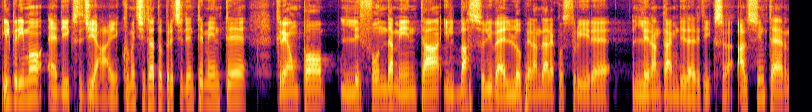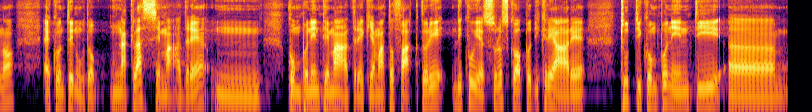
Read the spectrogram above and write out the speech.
Il primo è DXGI. Come citato precedentemente, crea un po' le fondamenta, il basso livello per andare a costruire le runtime di DirectX. Al suo interno è contenuto una classe madre, un componente madre chiamato Factory, di cui il solo scopo di creare tutti i componenti eh,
